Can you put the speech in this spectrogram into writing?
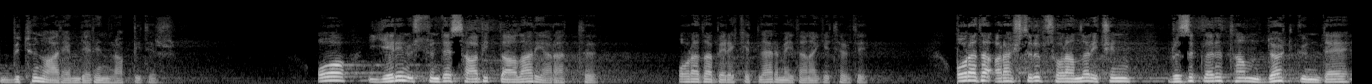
bütün alemlerin Rabbidir. O yerin üstünde sabit dağlar yarattı. Orada bereketler meydana getirdi. Orada araştırıp soranlar için rızıkları tam dört günde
